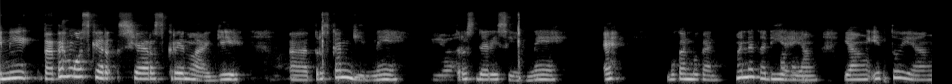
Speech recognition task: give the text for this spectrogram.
Ini Teteh mau share screen lagi. Uh, terus kan gini. Iya. Terus dari sini. Eh, bukan, bukan. Mana tadi ya yang yang itu yang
